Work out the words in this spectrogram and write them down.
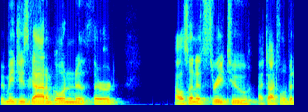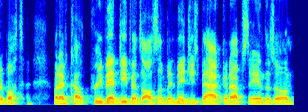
Bemidji's got them going into the third. All of a sudden it's three two. I talked a little bit about what I've called prevent defense. All of a sudden Bemidji's backing up, stay in the zone.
